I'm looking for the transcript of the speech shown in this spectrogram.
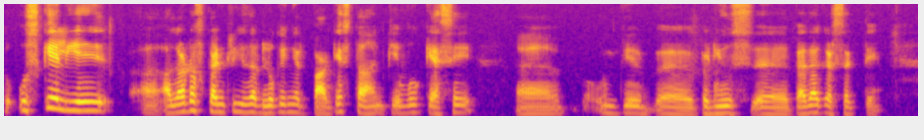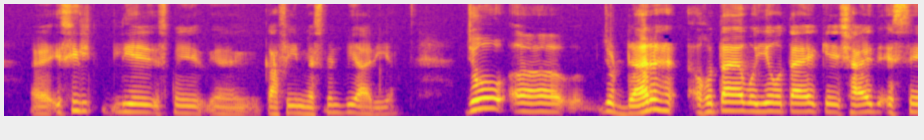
तो उसके लिए a lot of countries are looking at Pakistan कि वो कैसे uh, उनके प्रोड्यूस uh, पैदा कर सकते हैं। uh, इसीलिए इसमें काफ़ी इन्वेस्टमेंट भी आ रही है। जो जो डर होता है वो ये होता है कि शायद इससे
